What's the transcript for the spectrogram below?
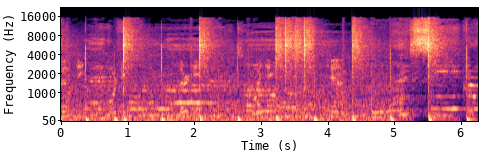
50, 40, 30, 20, 10.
